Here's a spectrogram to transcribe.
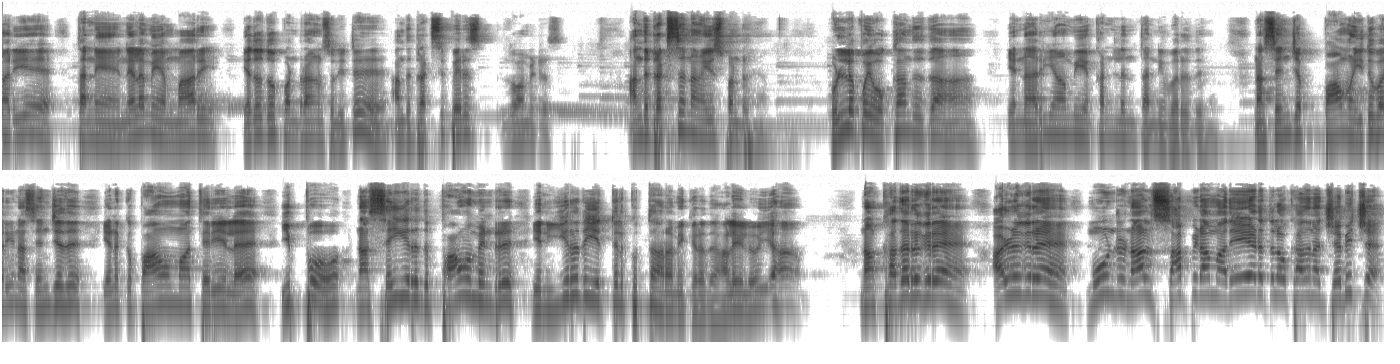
மாதிரியே தன்னை நிலைமையை மாறி ஏதோ பண்ணுறாங்கன்னு சொல்லிட்டு அந்த ட்ரக்ஸ் பேர் ஜுவாமி ட்ரக்ஸ் அந்த ட்ரக்ஸை நாங்கள் யூஸ் பண்ணுறேன் உள்ளே போய் உக்காந்து தான் என்னை அறியாமல் என் கண்ணிலேருந்து தண்ணி வருது. நான் செஞ்ச பாவம் இதுவரையும் நான் செஞ்சது எனக்கு பாவமாக தெரியல. இப்போ நான் செய்கிறது பாவம் என்று என் இருதயத்தில் குத்த ஆரம்பிக்கிறது. அலையிலோயா நான் கதறுகிறேன் அழுகிறேன். மூன்று நாள் சாப்பிடாம அதே இடத்துல உட்காந்து நான் ஜெபிச்சேன்.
